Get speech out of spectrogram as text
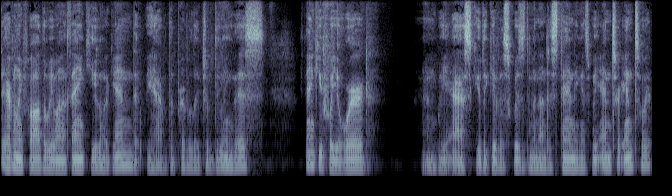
Dear Heavenly Father, we want to thank you again that we have the privilege of doing this. Thank you for your word, and we ask you to give us wisdom and understanding as we enter into it,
